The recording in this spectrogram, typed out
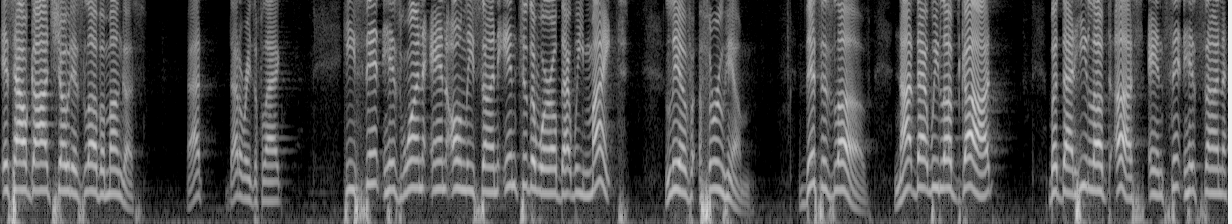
is how God showed his love among us. That that'll raise a flag. He sent his one and only son into the world that we might live through him. This is love. Not that we loved God, but that he loved us and sent his son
